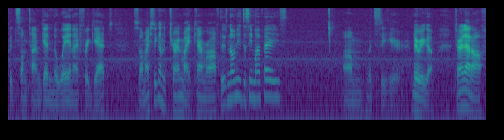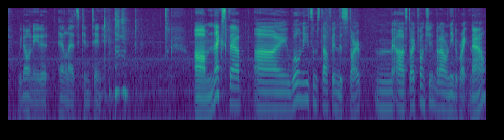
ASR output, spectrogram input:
could sometime get in the way and I forget. So I'm actually going to turn my camera off. There's no need to see my face. Um, let's see here. There we go. Turn that off. We don't need it. And let's continue. Um, next step, I will need some stuff in the start uh, start function, but I don't need it right now.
